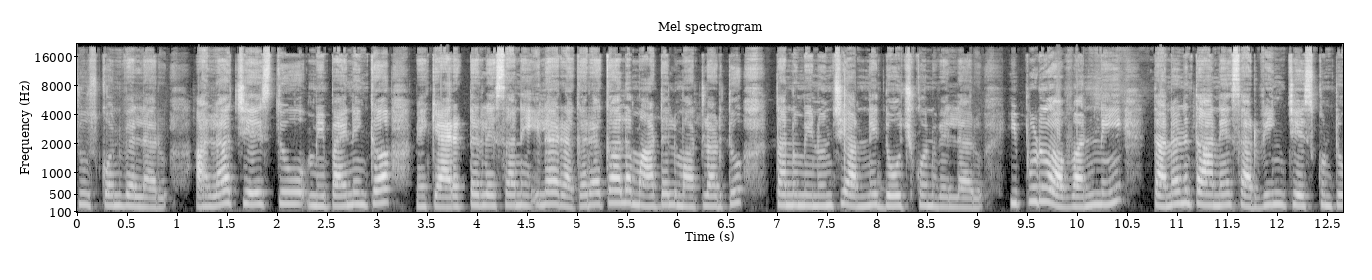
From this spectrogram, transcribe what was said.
చూసుకొని వెళ్ళారు. అలా చేస్తూ మీ పైన ఇంకా మీ క్యారెక్టర్ లెస్ అని ఇలా రకరకాల మాటలు మాట్లాడుతూ తను మీ నుంచి అన్నీ దోచుకొని వెళ్ళారు. ఇప్పుడు అవన్నీ తనని తానే సర్వింగ్ చేసుకుంటూ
